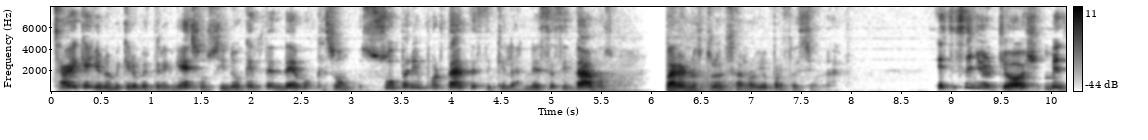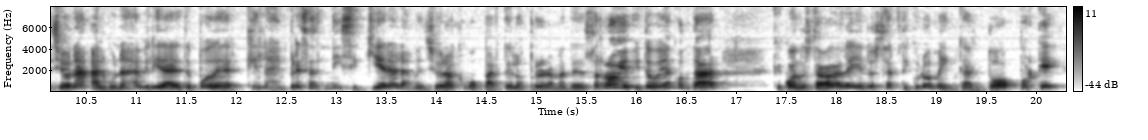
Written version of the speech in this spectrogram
Sabe que yo no me quiero meter en eso, sino que entendemos que son súper importantes y que las necesitamos para nuestro desarrollo profesional. Este señor Josh menciona algunas habilidades de poder que las empresas ni siquiera las mencionan como parte de los programas de desarrollo. Y te voy a contar que cuando estaba leyendo este artículo me encantó porque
